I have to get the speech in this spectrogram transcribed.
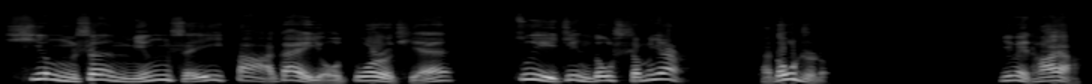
姓甚名谁，大概有多少钱，最近都什么样，他都知道。因为他呀，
